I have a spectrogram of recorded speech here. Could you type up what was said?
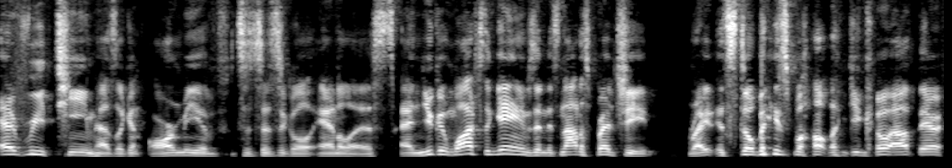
every team has like an army of statistical analysts, and you can watch the games and it's not a spreadsheet right? It's still baseball. Like you go out there,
